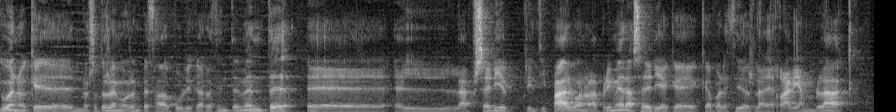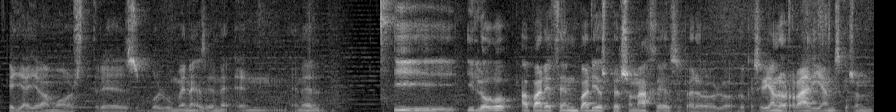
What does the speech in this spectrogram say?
bueno, que nosotros hemos empezado a publicar recientemente. la serie principal, bueno, la primera serie que, que ha aparecido es la de Radiant Black, que ya llevamos tres volúmenes en, en- él. Y, luego aparecen varios personajes, lo, que serían los Radiants, que son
